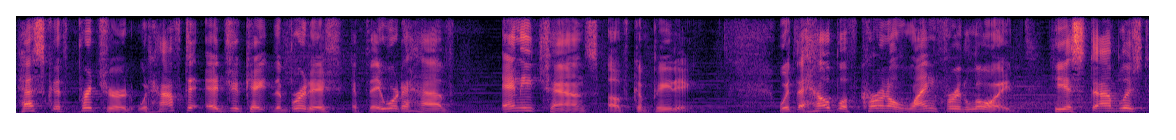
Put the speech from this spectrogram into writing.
Hesketh Prichard would have to educate the British if they were to have any chance of competing. With the help of Colonel Langford Lloyd, he established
